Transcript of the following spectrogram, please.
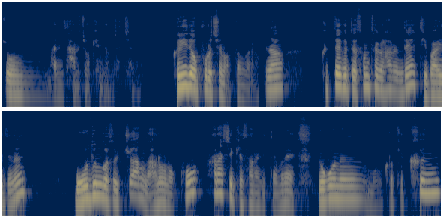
좀 많이 다르죠, 개념 자체는. 그리디 어프로치는 어떤가요? 그냥 그때그때 선택을 하는데 디바이드는 모든 것을 쫙 나눠 놓고 하나씩 계산하기 때문에 요거는 뭐 그렇게 큰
